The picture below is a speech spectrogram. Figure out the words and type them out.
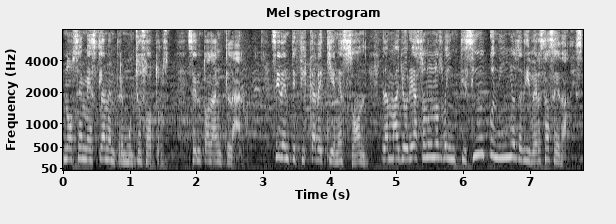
no se mezclan entre muchos otros, se entonan claro. Se identifica de quiénes son. La mayoría son unos 25 niños de diversas edades.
